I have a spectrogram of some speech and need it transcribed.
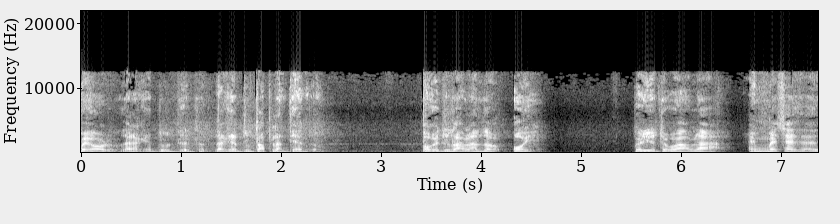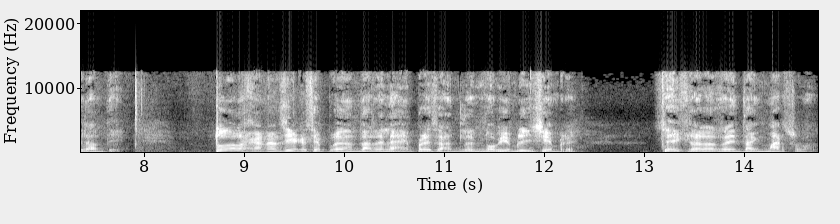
peor de la que tú, de la que tú estás planteando. Porque tú estás hablando hoy, pero yo te voy a hablar en meses de adelante. Todas las ganancias que se puedan dar en las empresas en noviembre y diciembre se declara renta en marzo.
